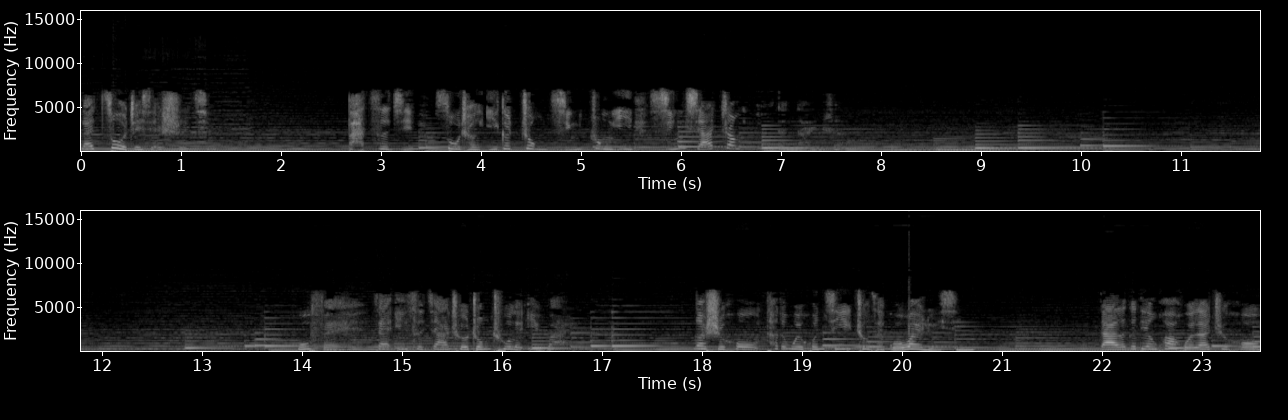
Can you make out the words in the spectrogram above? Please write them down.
来做这些事情。把自己塑成一个重情重义、行侠仗义的男人，次驾车中出了意外，那时候他的未婚妻正在国外旅行，打了个电话回来之后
